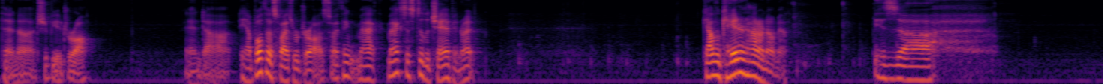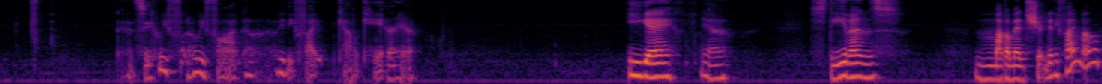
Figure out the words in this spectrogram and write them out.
then uh, it should be a draw. And uh, yeah, both those fights were draws. So I think Mac, Max is still the champion, right? Calvin Kattar, I don't know, man. Is uh, let's see who he who he fought. Who did he fight? Calvin Kattar here. Ige, yeah. Stephens. Magomed. Did he fight Magomed?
